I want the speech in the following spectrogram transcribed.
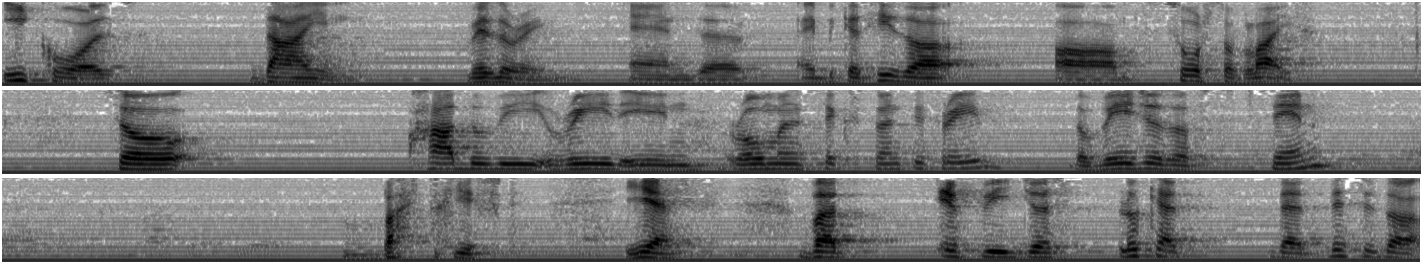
equals dying, withering, and uh, because He's a, a source of life. So, how do we read in Romans six twenty three? The wages of sin, but gift. Yes. But if we just look at that, this is the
